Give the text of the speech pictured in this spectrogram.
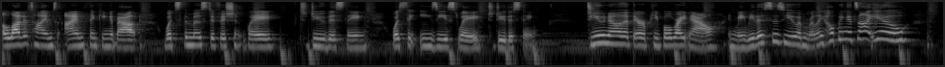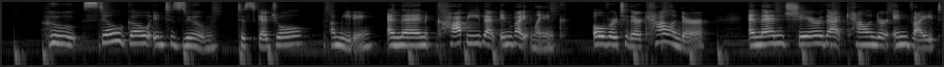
a lot of times I'm thinking about what's the most efficient way to do this thing, what's the easiest way to do this thing. Do you know that there are people right now, and maybe this is you, I'm really hoping it's not you, who still go into Zoom to schedule a meeting and then copy that invite link over to their calendar and then share that calendar invite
